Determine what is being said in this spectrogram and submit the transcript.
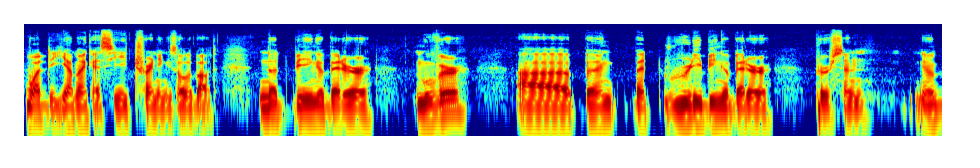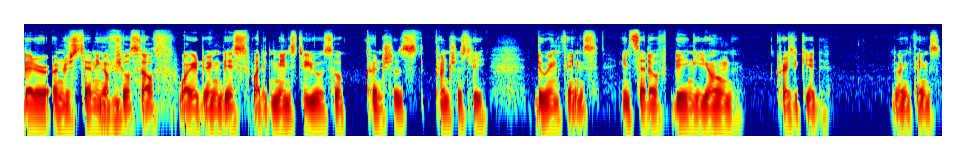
what the Yamakasi training is all about. Not being a better mover, uh, but, but really being a better person you know better understanding Mhm. of yourself why you're doing this what it means to you so conscious consciously doing things instead of being a young crazy kid doing things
